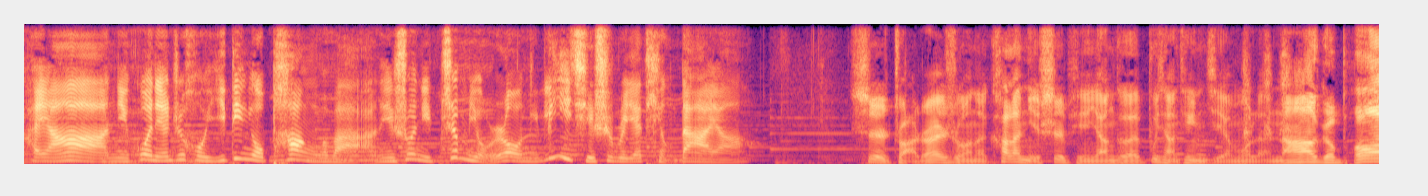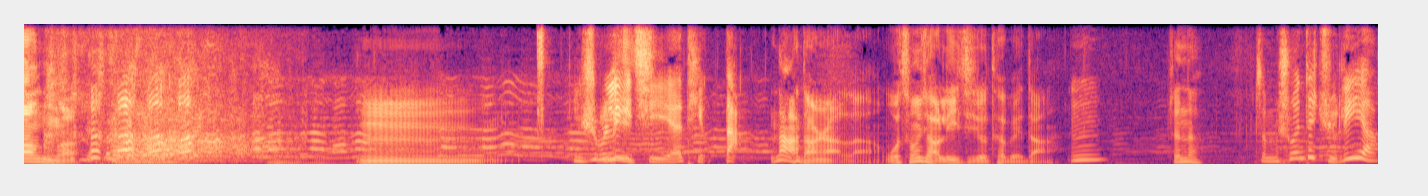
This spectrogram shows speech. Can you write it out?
海洋啊，你过年之后一定又胖了吧？你说你这么有肉，你力气是不是也挺大呀？”是爪爪说呢，看了你视频，杨哥不想听你节目了，那个胖啊！嗯，你是不是力气也挺大？那当然了，我从小力气就特别大。嗯，真的。怎么说？你得举例啊！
